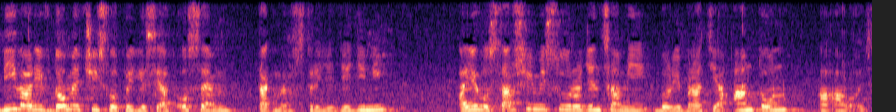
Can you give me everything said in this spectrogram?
Bývali v dome číslo 58, takmer v strede dediny, a jeho staršími súrodencami boli bratia Anton a Alois.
